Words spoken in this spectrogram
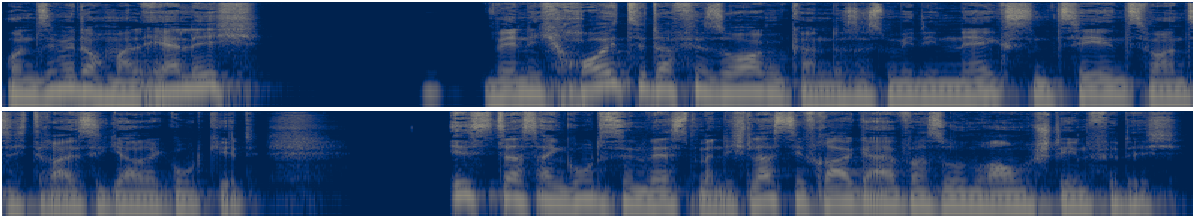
Und sind wir doch mal ehrlich, wenn ich heute dafür sorgen kann, dass es mir die nächsten 10, 20, 30 Jahre gut geht, ist das ein gutes Investment? Ich lasse die Frage einfach so im Raum stehen für dich.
